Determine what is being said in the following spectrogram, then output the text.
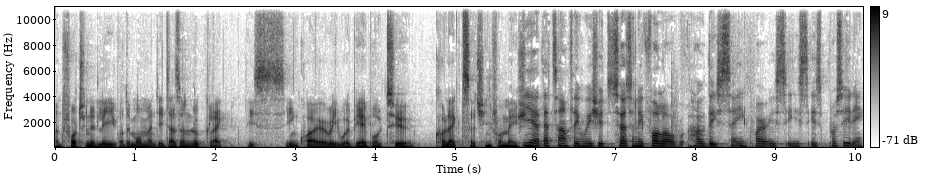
unfortunately, for the moment, it doesn't look like this inquiry will be able to collect such information. Yeah, that's something we should certainly follow how this inquiry is, is, is, proceeding.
